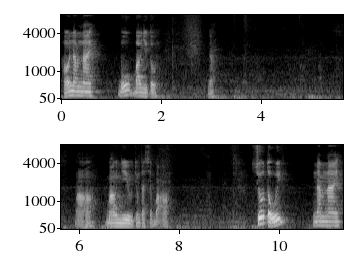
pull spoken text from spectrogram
Hỏi năm nay bố bao nhiêu tuổi? Nha. bỏ. Bao nhiêu chúng ta sẽ bỏ? Số tuổi năm nay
